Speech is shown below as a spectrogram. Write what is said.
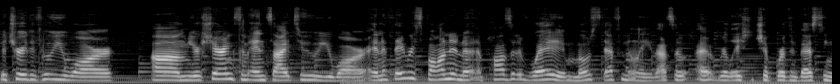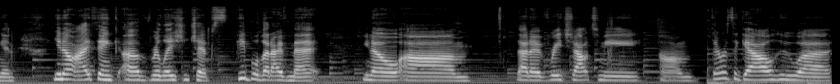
the truth of who you are, um, you're sharing some insight to who you are. And if they respond in a, positive way, most definitely, that's a, a, relationship worth investing in. You know, I think of relationships, people that I've met, you know, um, that have reached out to me. Um, there was a gal who, uh,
